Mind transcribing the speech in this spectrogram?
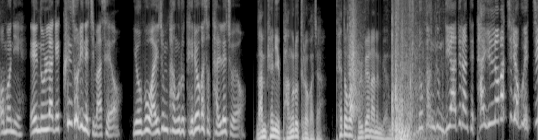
어머니 애 놀라게 큰 소리 내지 마세요. 여보 아이 좀 방으로 데려가서 달래줘요. 남편이 방으로 들어가자 태도가 돌변하는 며느리 너 방금 네 아들한테 다 일러 바치려고 했지?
